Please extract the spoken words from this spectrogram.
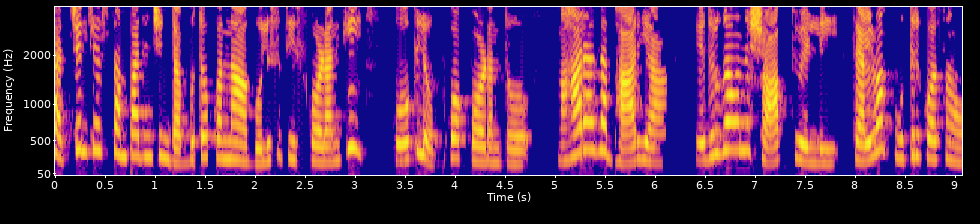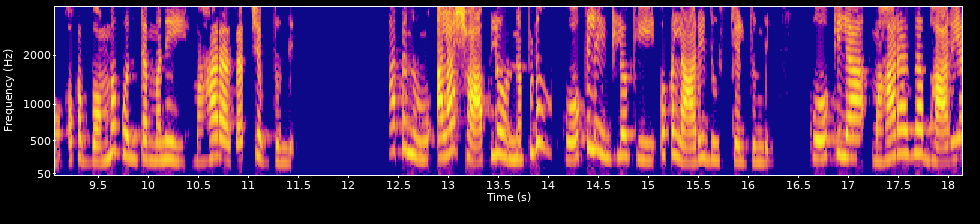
హత్యలు చేసి సంపాదించిన డబ్బుతో కొన్న ఆ గొలుసు తీసుకోవడానికి కోకిలు ఒప్పుకోకపోవడంతో మహారాజా భార్య ఎదురుగా ఉన్న షాప్కి వెళ్ళి సెల్వా కూతురి కోసం ఒక బొమ్మ కొంతమ్మని మహారాజాకు చెబుతుంది. అతను అలా షాప్లో ఉన్నప్పుడు కోకిల ఇంట్లోకి ఒక లారీ దూసుకెళ్తుంది. కోకిల మహారాజా భార్య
